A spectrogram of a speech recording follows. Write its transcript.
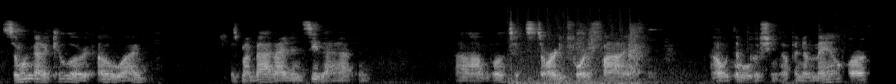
someone got a kill already. Oh, I. It's my bad. I didn't see that happen. Um, well, looks like it's already 4 to 5. Oh, with them Oh. pushing up into mail. Close.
